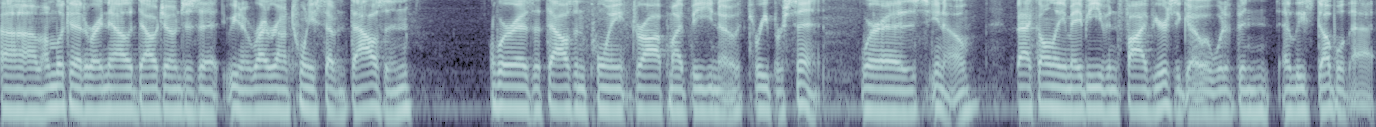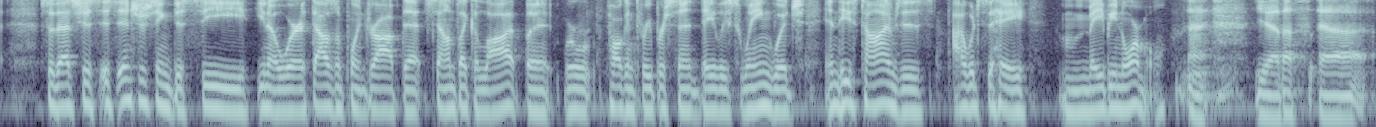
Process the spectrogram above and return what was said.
um, I'm looking at it right now. The Dow Jones is at you know right around twenty seven thousand, whereas a thousand point drop might be you know three percent. Whereas you know back only maybe even five years ago, it would have been at least double that. So that's just it's interesting to see, you know, where a thousand point drop that sounds like a lot, but we're talking three percent daily swing, which in these times is I would say maybe normal. Uh, yeah, that's uh,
